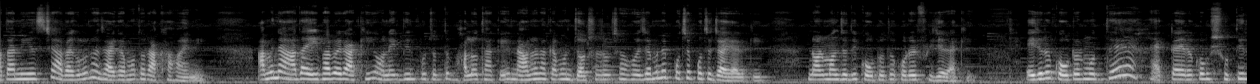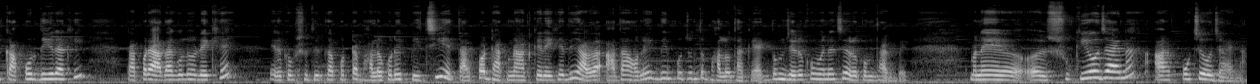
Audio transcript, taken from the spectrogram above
আদা নিয়ে এসছে, আদাগুলো না জায়গা মতো রাখা হয়নি। আমি না আদা এইভাবে রাখি অনেক দিন পর্যন্ত ভালো থাকে, না হলে না কেমন জলসা জলসা হয়ে যায় মানে পচে পচে যায় আর কি। নর্মাল যদি কৌটোতে করে ফ্রিজে রাখি। এই জন্য কৌটোর মধ্যে একটা এরকম সুতির কাপড় দিয়ে রাখি, তারপরে আদাগুলো রেখে এরকম সুতির কাপড়টা ভালো করে পেঁচিয়ে তারপর ঢাকনা আটকে রেখে দিই, আদা আদা অনেক দিন পর্যন্ত ভালো থাকে, একদম যেরকম এনেছে এরকম থাকবে। মানে শুকিয়েও যায় না আর পচেও যায় না।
